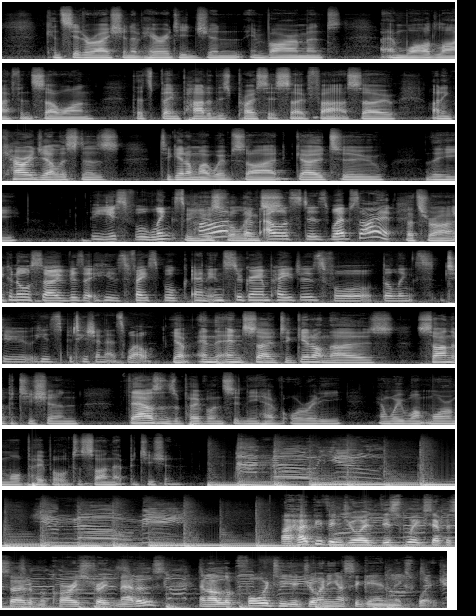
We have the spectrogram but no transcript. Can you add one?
consideration of heritage and environment and wildlife and so on that's been part of this process so far. So I'd encourage our listeners to get on my website, go to the the useful links The part useful links. of Alister's website. that's right. You can also visit his Facebook and Instagram pages for the links to his petition as well. Yep, and and so to get on those, sign the petition. Thousands of people in Sydney have already, and we want more and more people to sign that petition. I hope you've enjoyed this week's episode of Macquarie Street Matters, and I look forward to you joining us again next week.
